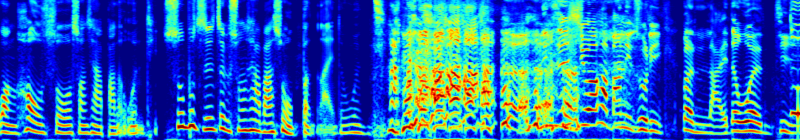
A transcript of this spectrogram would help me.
往后缩双下巴的问题。殊不知这个双下巴是我本来的问题。你只是希望他帮你处理本来的问题。对，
